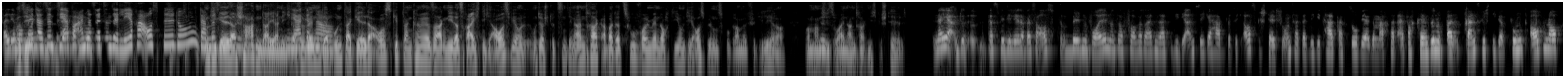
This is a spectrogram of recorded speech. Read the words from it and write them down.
Weil im Moment da sind sie aber einerseits in der Lehrerausbildung. Da und die Gelder Sie, schaden da ja nicht. Ja, also wenn genau. der Bund da Gelder ausgibt, dann können wir ja sagen, nee, das reicht nicht aus. Wir unterstützen den Antrag, aber dazu wollen wir noch die und die Ausbildungsprogramme für die Lehrer. Warum haben hm. Sie so einen Antrag nicht gestellt? Naja, dass wir die Lehrer besser ausbilden wollen und auch vorbereiten, dass die die Anträge haben, wird durchaus gestellt. Für uns hat der Digitalpakt, so wie er gemacht hat, einfach keinen Sinn. Und ein ganz wichtiger Punkt auch noch,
